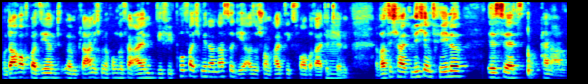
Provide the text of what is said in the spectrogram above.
Und darauf basierend ähm, plane ich mir auch ungefähr ein, wie viel Puffer ich mir dann lasse, gehe also schon halbwegs vorbereitet mhm. hin. Was ich halt nicht empfehle, ist jetzt, keine Ahnung,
